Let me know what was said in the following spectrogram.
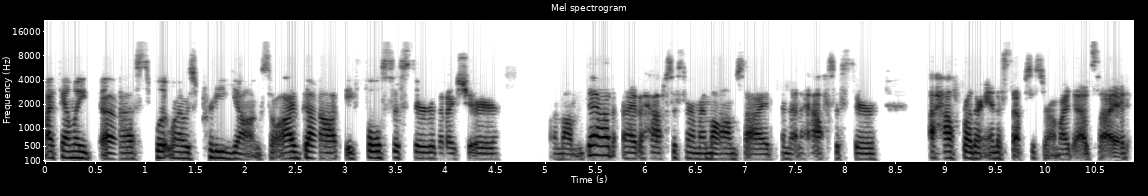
my family uh, split when I was pretty young. So I've got a full sister that I share my mom and dad. I have a half sister on my mom's side, and then a half sister, a half brother, and a stepsister on my dad's side.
